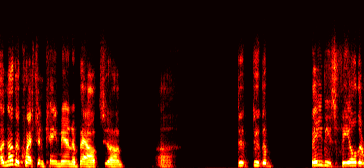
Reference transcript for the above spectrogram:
another question came in about um, uh, do, do the babies feel their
